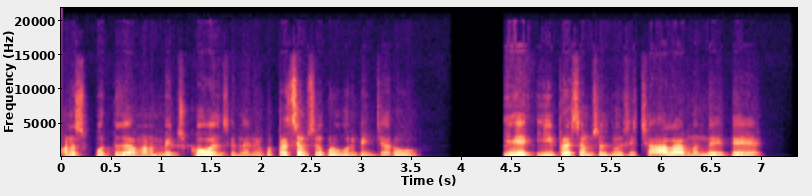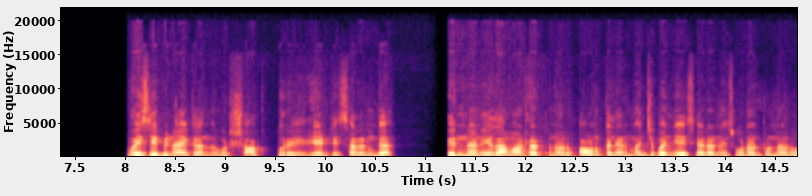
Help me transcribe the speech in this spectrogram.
మనస్ఫూర్తిగా మనం మెచ్చుకోవాల్సిందని కూడా ప్రశంసలు కూడా కురిపించారు. ఏ ఈ ప్రశంసలు చూసి చాలామంది అయితే వైసీపీ నాయకులందరూ కూడా షాక్ గురయ్యారు. ఏంటి సడన్గా పెన్నాని ఎలా మాట్లాడుతున్నారు? పవన్ కళ్యాణ్ మంచి పని చేశాడు అనేసి కూడా అంటున్నారు.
